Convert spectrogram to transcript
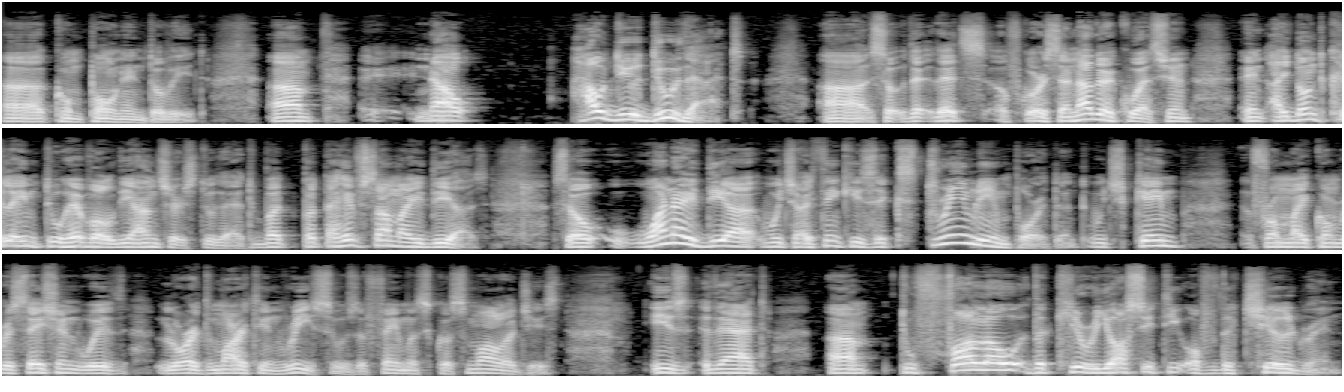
uh, component of it. Um, now how do you do that uh, so th- that's of course another question, and I don't claim to have all the answers to that, but but I have some ideas. So one idea which I think is extremely important, which came from my conversation with Lord Martin Rees, who's a famous cosmologist, is that um, to follow the curiosity of the children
